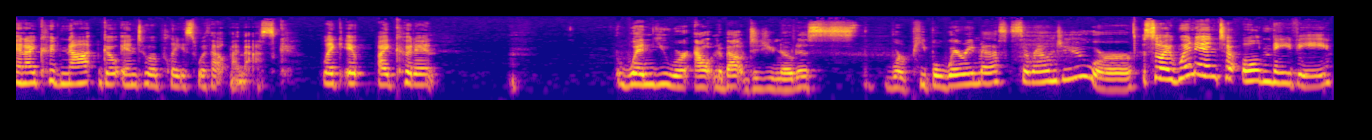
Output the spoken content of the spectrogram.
and I could not go into a place without my mask. Like it I couldn't When you were out and about, did you notice were people wearing masks around you or So I went into Old Navy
